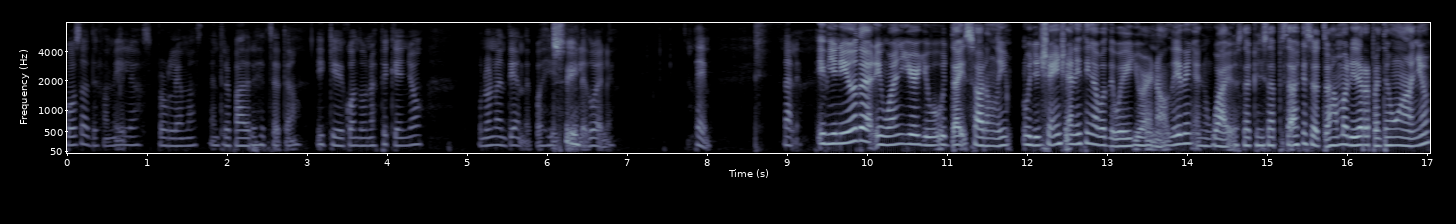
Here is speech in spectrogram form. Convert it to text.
cosas de familias, problemas entre padres, etcétera. Y que cuando uno es pequeño, uno no entiende, pues, y, y Sí. le duele. Ok, dale. If you knew that in one year you would die suddenly, would you change anything about the way you are now living and why? O sea, que si sab- sabes que se te vas a morir de repente en un año.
